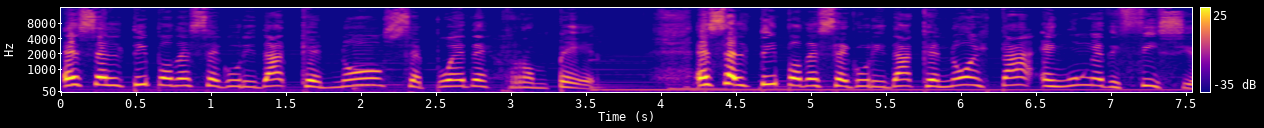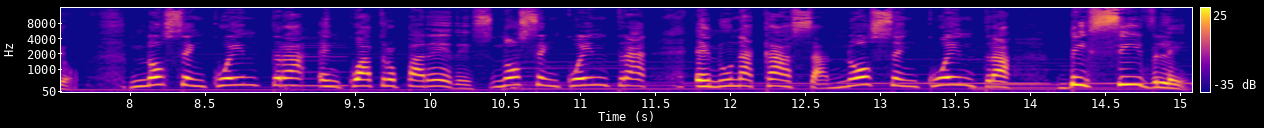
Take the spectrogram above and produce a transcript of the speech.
es el tipo de seguridad que no se puede romper. Es el tipo de seguridad que no está en un edificio, no se encuentra en cuatro paredes, no se encuentra en una casa, no se encuentra visible,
